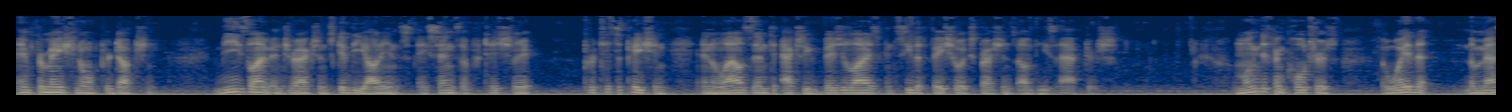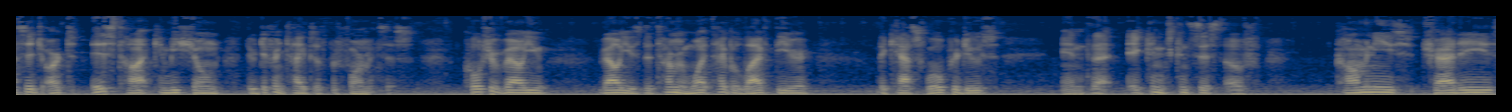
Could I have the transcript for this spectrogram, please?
informational production. These live interactions give the audience a sense of participation and allows them to actually visualize and see the facial expressions of these actors. Among different cultures, the way that the message art is taught can be shown through different types of performances. Culture value values determine what type of live theater the cast will produce and that it can consist of comedies, tragedies,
